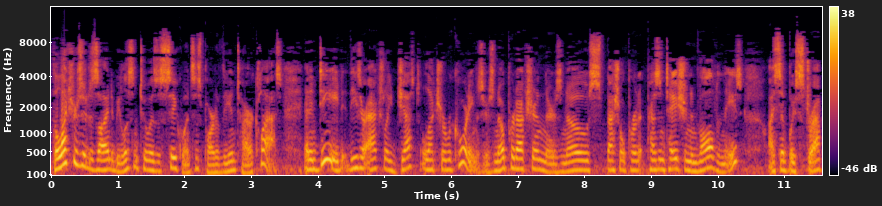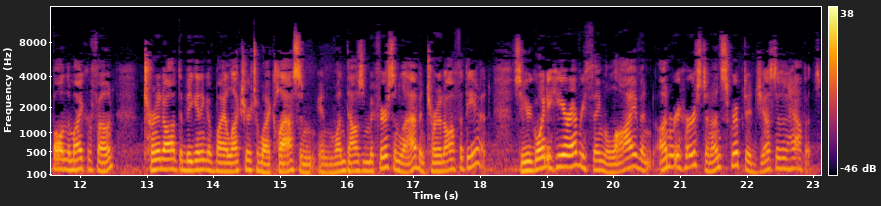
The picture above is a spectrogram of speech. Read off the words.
The lectures are designed to be listened to as a sequence as part of the entire class. And indeed, these are actually just lecture recordings. There's no production, there's no special pre- presentation involved in these. I simply strap on the microphone, turn it on at the beginning of my lecture to my class in, in 1000 McPherson Lab, and turn it off at the end. So you're going to hear everything live and unrehearsed and unscripted just as it happens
